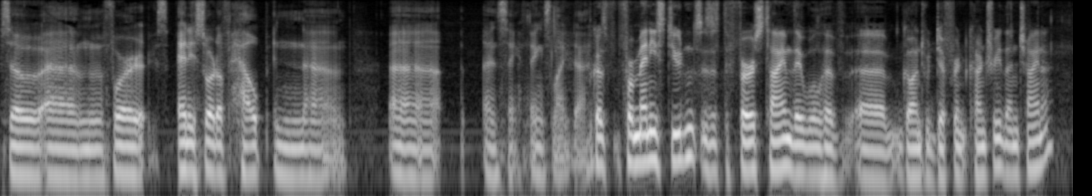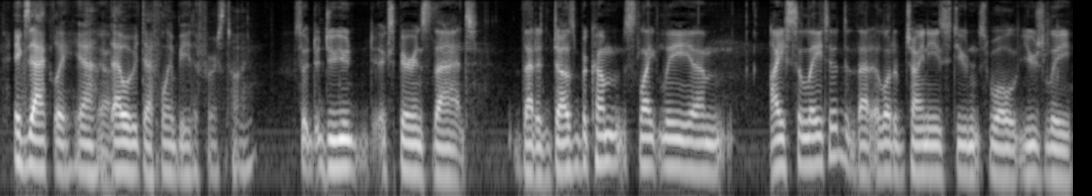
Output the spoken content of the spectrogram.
So um, for any sort of help in uh, uh, and say, things like that. Because for many students, is this the first time they will have uh, gone to a different country than China? Exactly, yeah, Yeah. that would definitely be the first time. So do you experience that that it does become slightly um, isolated? That a lot of Chinese students will usually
